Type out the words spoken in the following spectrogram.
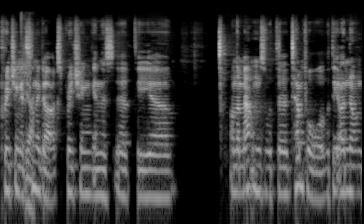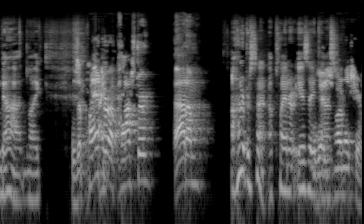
preaching at yeah. synagogues, preaching in this at the uh, on the mountains with the temple with the unknown God. Like, is a planter I, a pastor, Adam? hundred percent. A planter is a yeah, pastor. Sure.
